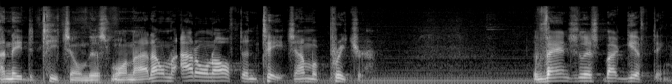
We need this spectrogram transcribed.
I need to teach on this one. I don't, I don't often teach. I'm a preacher, evangelist by gifting.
